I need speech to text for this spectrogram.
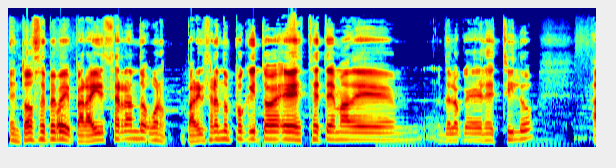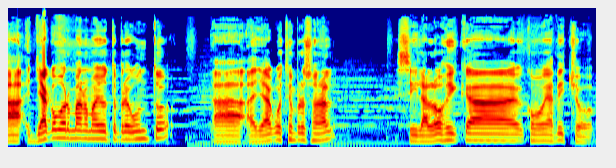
entonces, Pepe, para ir cerrando, bueno, para ir cerrando un poquito este tema de, de lo que es el estilo, uh, ya como hermano mayor te pregunto, uh, ya cuestión personal, si la lógica, como has dicho,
